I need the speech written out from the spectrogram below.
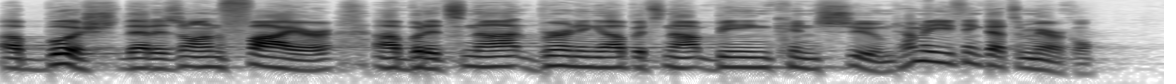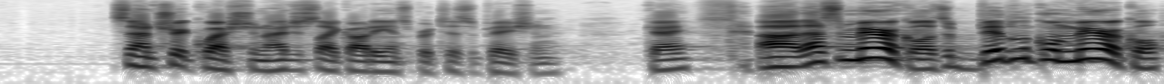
a bush that is on fire, uh, but it's not burning up, it's not being consumed. How many of you think that's a miracle? It's not a trick question. I just like audience participation. Okay? Uh, that's a miracle. It's a biblical miracle,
